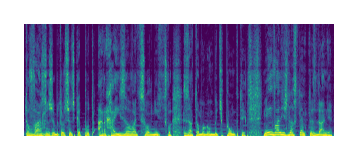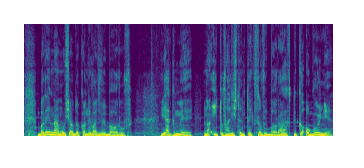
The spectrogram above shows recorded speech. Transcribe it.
to ważne, żeby troszeczkę podarchaizować słownictwo. Za to mogą być punkty. Nie i walisz następne zdanie. Boryna musiał dokonywać wyborów. Jak my. No i tu walisz ten tekst o wyborach, tylko ogólnie.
